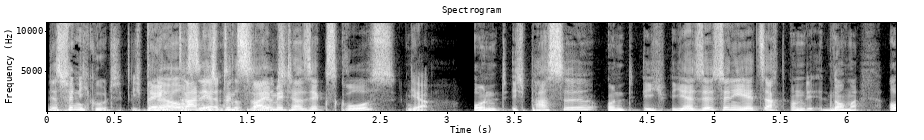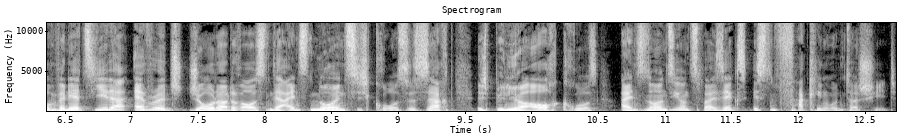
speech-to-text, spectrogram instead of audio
Das finde ich gut. Ich bin auch dran, sehr ich bin interessiert. 2,6 Meter sechs groß. Ja. Und ich passe und ich, ja, selbst wenn ihr jetzt sagt, und nochmal, auch wenn jetzt jeder Average Joe da draußen, der 1,90 groß ist, sagt, ich bin ja auch groß, 1,90 und 2,6 ist ein fucking Unterschied.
